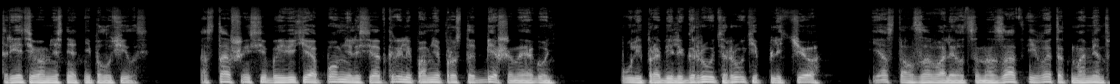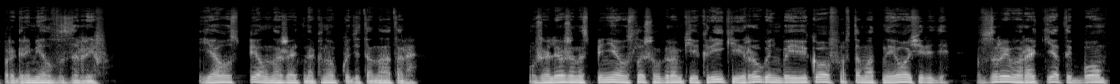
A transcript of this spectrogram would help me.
Третьего мне снять не получилось. Оставшиеся боевики опомнились и открыли по мне просто бешеный огонь. Пули пробили грудь, руки, плечо. Я стал заваливаться назад, и в этот момент прогремел взрыв. Я успел нажать на кнопку детонатора. Уже лежа на спине услышал громкие крики и ругань боевиков, автоматные очереди, взрывы ракет и бомб.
